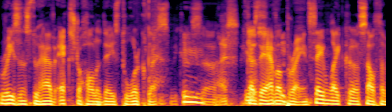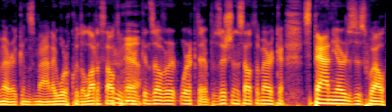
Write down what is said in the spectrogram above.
reasons to have extra holidays to work less because mm. nice. because yes. they have a brain same like uh, south americans man i work with a lot of south mm, americans yeah. over at work their position in south america spaniards as well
